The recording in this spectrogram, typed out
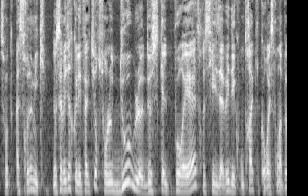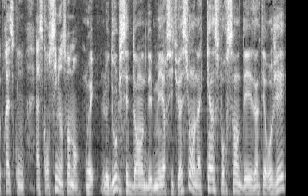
sont astronomiques. Donc ça veut dire que les factures sont le double de ce qu'elles pourraient être s'ils avaient des contrats qui correspondent à peu près à ce qu'on à ce qu'on signe en ce moment. Oui, le double, c'est dans des meilleures situations. On a 15% des interrogés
